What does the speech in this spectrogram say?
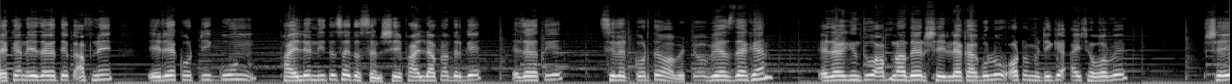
দেখেন, এই জায়গা থেকে আপনি এই রেকর্ডটি কোন ফাইলে নিতে চাইতেছেন, সেই ফাইলটা আপনাদেরকে এই জায়গা থেকে সিলেক্ট করতে হবে। তো বিয়াস দেখেন এ জায়গায় কিন্তু আপনাদের সেই লেখাগুলো অটোমেটিকে আইসা পড়বে সেই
